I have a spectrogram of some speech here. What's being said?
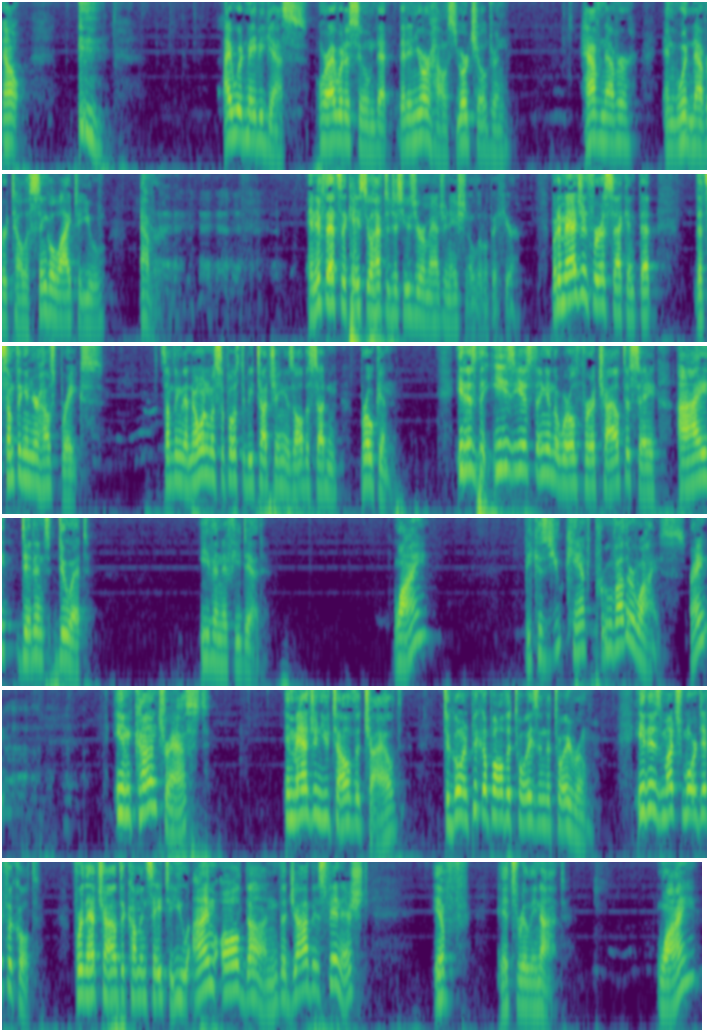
Now, I would maybe guess, or I would assume, that, that in your house, your children have never and would never tell a single lie to you ever. And if that's the case, you'll have to just use your imagination a little bit here. But imagine for a second that, that something in your house breaks. Something that no one was supposed to be touching is all of a sudden broken. It is the easiest thing in the world for a child to say, I didn't do it, even if he did. Why? Because you can't prove otherwise, right? In contrast, imagine you tell the child, to go and pick up all the toys in the toy room. It is much more difficult for that child to come and say to you, I'm all done, the job is finished, if it's really not. Why?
